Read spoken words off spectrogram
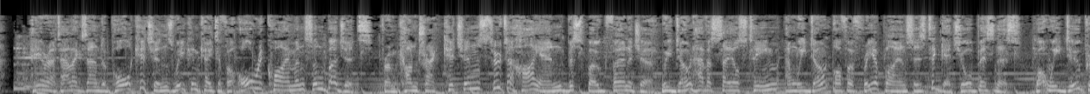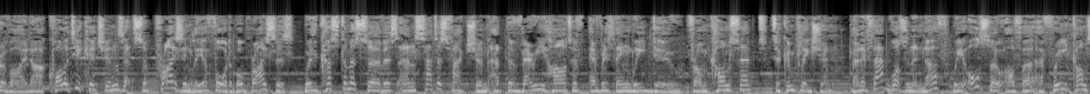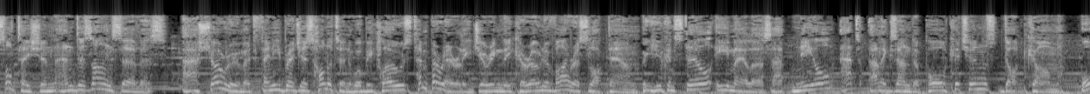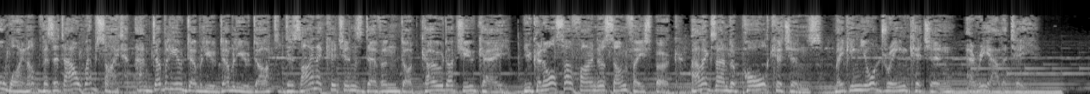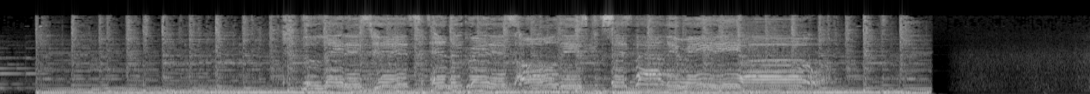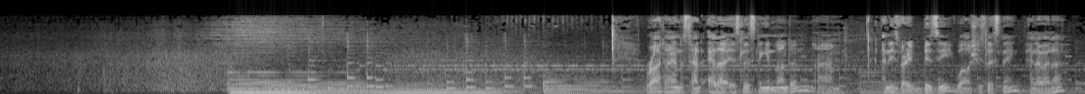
Here at Alexander Paul Kitchens, we can cater for all requirements and budgets, from contract kitchens through to high-end bespoke furniture. We don't have a sales team and we don't offer free appliances to get your business. What we do provide are quality kitchens at surprisingly affordable prices, with customer service and satisfaction at the very heart of everything we do, from concept to completion. And if that wasn't enough, we also offer a free consultation and design service. Our showroom at Fenny Bridges Honiton will be closed temporarily during the coronavirus lockdown, but you can still email us at neil at alexanderpaulkitchens.com. Or why not visit our website at www.designerkitchensdevon.co.uk. You can also find us on Facebook, Alexander Paul Kitchens, making your dream kitchen a reality. The latest hits the greatest oldies. Valley Radio. Right, I understand Ella is listening in London um, and is very busy while she's listening. Hello, Ella.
